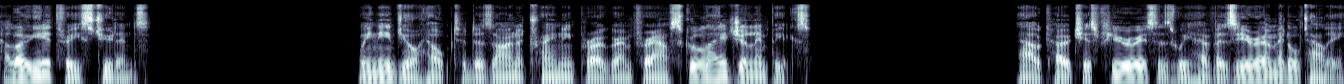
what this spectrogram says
Hello Year 3 students. We need your help to design a training program for our school age Olympics. Our coach is furious as we have a zero medal tally.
